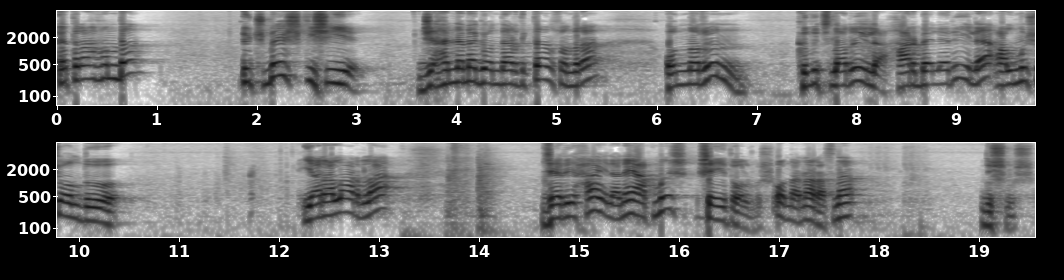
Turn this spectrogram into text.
etrafında 3-5 kişiyi cehenneme gönderdikten sonra onların kılıçlarıyla, harbeleriyle almış olduğu yaralarla ceriha ile ne yapmış? Şehit olmuş. Onların arasına düşmüş.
